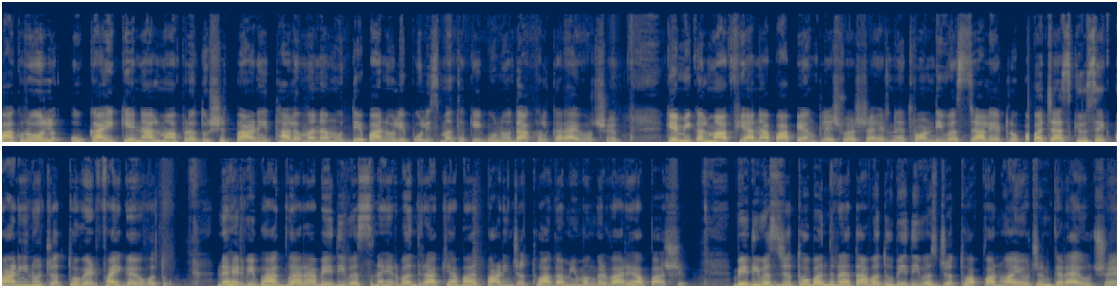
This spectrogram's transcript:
બાકરોલ ઉકાઈ કેનાલમાં પ્રદૂષિત પાણી ઠાલવવાના મુદ્દે પાનોલી પોલીસ મથકે ગુનો દાખલ કરાયો છે. કેમિકલ માફિયાના પાપે અંકલેશ્વર શહેરને ત્રણ દિવસ ચાલે એટલો પચાસ ક્યુસેક પાણીનો જથ્થો વેડફાઈ ગયો હતો. નહેર વિભાગ દ્વારા બે દિવસ નહેર બંધ રાખ્યા બાદ પાણી જથ્થો આગામી મંગળવારે અપાશે. બે દિવસ જથ્થો બંધ રહેતા વધુ બે દિવસ જથ્થો આપવાનું આયોજન કરાયું છે.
